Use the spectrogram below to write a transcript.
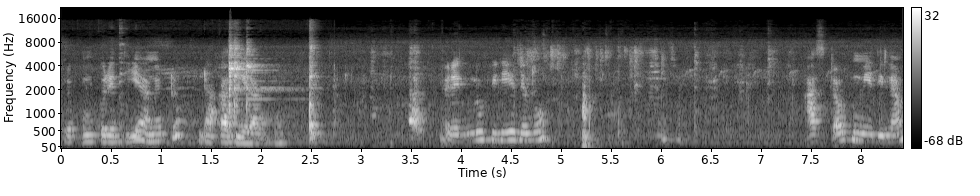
এরকম করে দিয়ে আমি একটু ঢাকা দিয়ে রাখব। এবার এগুলো ফিরিয়ে দেব। আঁচটাও কমিয়ে দিলাম।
